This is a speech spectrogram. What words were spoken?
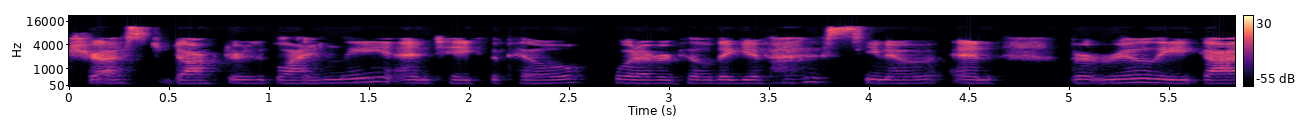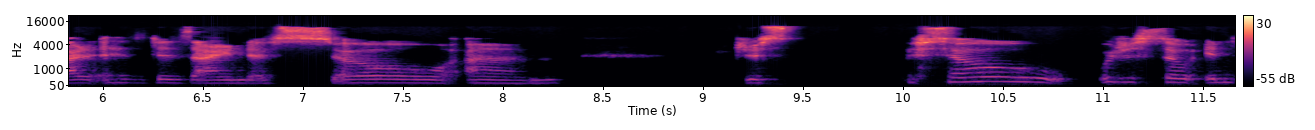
trust doctors blindly and take the pill whatever pill they give us you know and but really god has designed us so um just so we're just so in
